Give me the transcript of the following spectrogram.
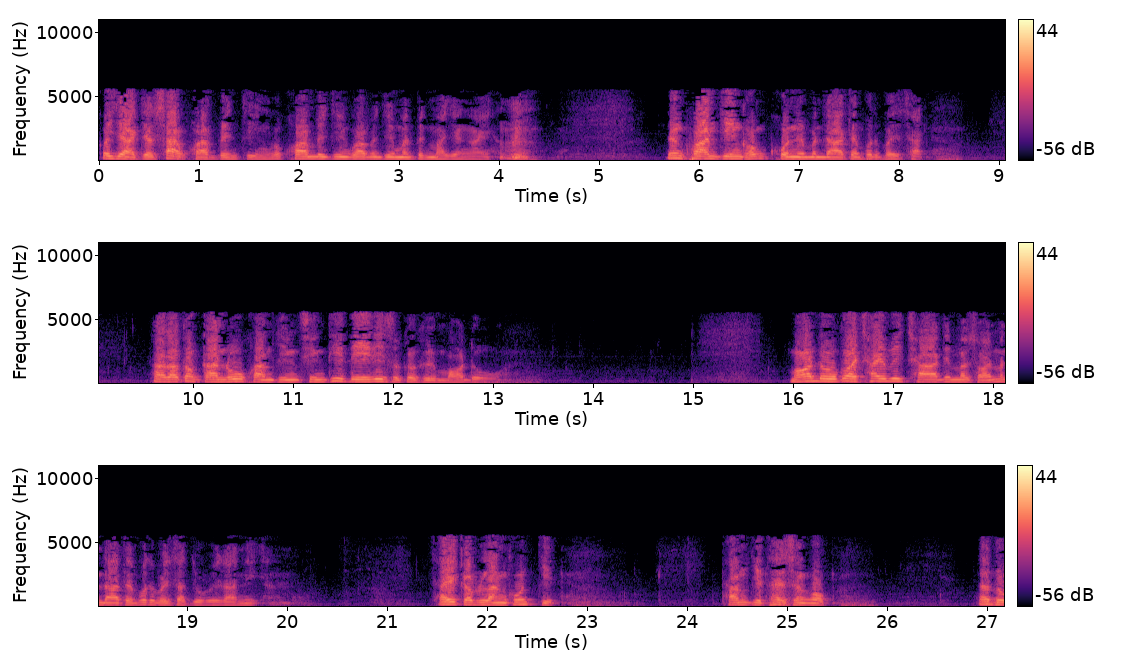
ก็อยากจะทราบความเป็นจริง ว่าความเป็นจริงความเป็นจริงมันเป็นมาอย่างไงเรื่องความจริงของคนในบรรดาท่านพุทธบริษัท ถ้าเราต้องการรู้ความจริงสิ่งที่ดีที่สุดก็คือหมอดู หมอดูก็ใช้วิชาที่มาสอนบรรดาท่านพุทธบริษัทอยู่เวลานี้ ใช้กำลังของจิตทำจิตให้สงบ แล้วดู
